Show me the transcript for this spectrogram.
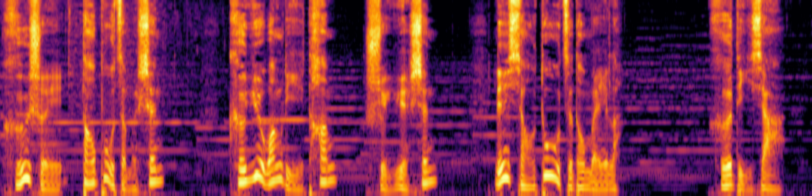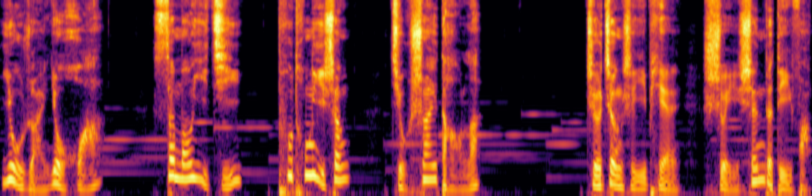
河水倒不怎么深。可越往里趟，水越深，连小肚子都没了。河底下又软又滑，三毛一急，扑通一声就摔倒了。这正是一片水深的地方，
